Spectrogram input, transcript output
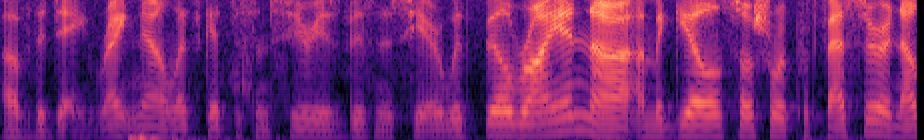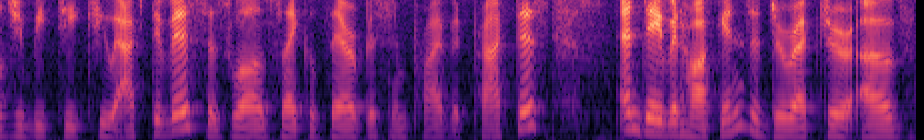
of the day. Right now, let's get to some serious business here with Bill Ryan, uh, a McGill social work professor and LGBTQ activist, as well as psychotherapist in private practice, and David Hawkins, a director of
